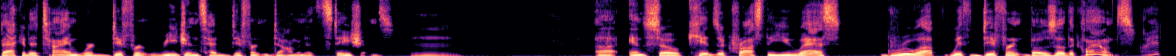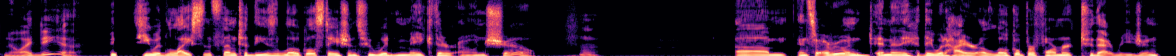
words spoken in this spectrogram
back at a time where different regions had different dominant stations. Mm. Uh, and so kids across the US grew up with different Bozo the Clowns I had no idea. because he would license them to these local stations who would make their own show. Hmm. Um, and so everyone, and then they, they would hire a local performer to that region.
